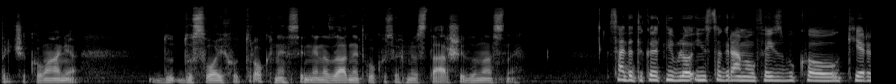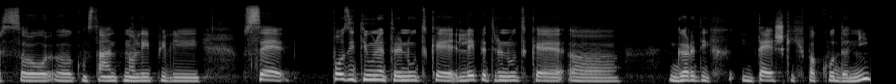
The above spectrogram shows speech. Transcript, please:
pričakovanja do, do svojih otrok, ne, ne na zadnje, tako kot so jih imeli starši do nas. Ne. Saj da takrat ni bilo Instagramov, Facebookov, kjer so uh, konstantno lepili vse pozitivne trenutke, lepe trenutke, uh, grdih in težkih, pa kot da ni,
